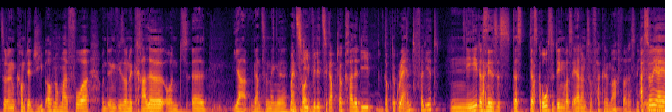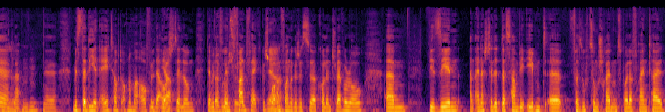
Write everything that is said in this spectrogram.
So, dann kommt der Jeep auch nochmal vor und irgendwie so eine Kralle und äh, ja, ganze Menge. Meinst du die Velociraptor-Kralle, die Dr. Grant verliert? Nee, das, Ach nee, das ist- das, das große Ding, was er dann zur Fackel macht, war das nicht? Ach so, ja, ja, ja, klar. Mhm, ja, ja. Mr. DNA taucht auch nochmal auf in der Ja. Ausstellung. Der wird Das übrigens. Fun Fact gesprochen Ja. von Regisseur Colin Trevorrow. Ähm, wir sehen an einer Stelle, das haben wir eben äh, versucht zu umschreiben im spoilerfreien Teil,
